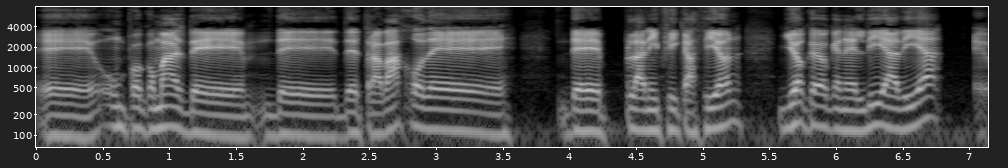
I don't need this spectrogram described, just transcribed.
eh, un poco más de, trabajo de, planificación, yo creo que en el día a día eh,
